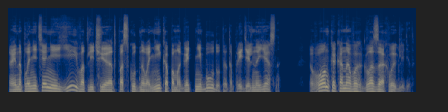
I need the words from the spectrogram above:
А инопланетяне ей, в отличие от паскудного Ника, помогать не будут, это предельно ясно. Вон как она в их глазах выглядит.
